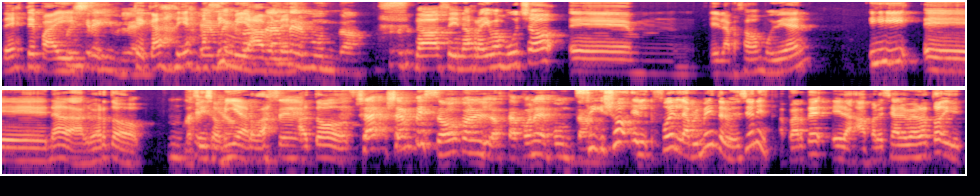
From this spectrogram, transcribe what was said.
de este Fue país. increíble. Que cada día es más el mejor inviable. plan del mundo. No, sí, nos reímos mucho, eh, y la pasamos muy bien. Y eh, nada, Alberto nos genio. hizo mierda Sí. a todos. Ya, ya empezó con los tapones de punta. Sí, yo el- fue la primera intervención y aparte era, aparecía Alberto y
